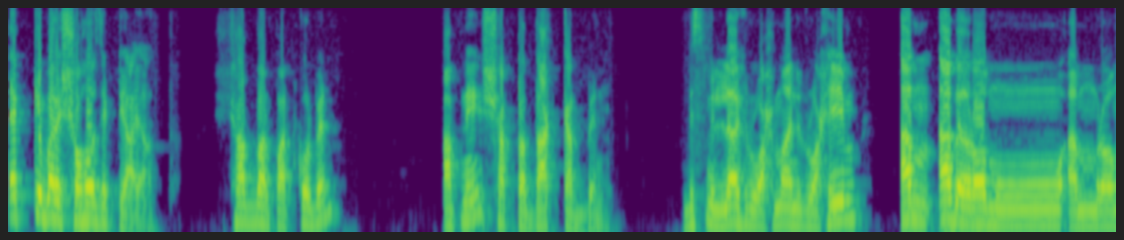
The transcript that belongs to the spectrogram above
একেবারে সহজ একটি আয়াত। সাতবার পাঠ করবেন। আপনি সাতটা দাগ কাটবেন। বিসমিল্লাহ রহমান রহিম। আম আবরমু আমরং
